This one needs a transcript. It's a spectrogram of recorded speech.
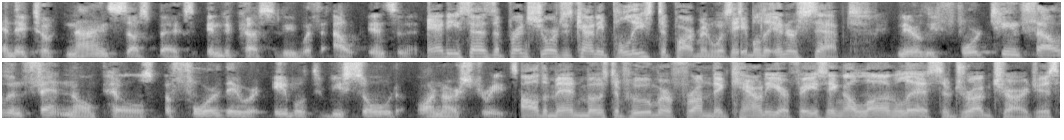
and they took nine suspects into custody without incident. And he says the Prince George's County Police Department was able to intercept nearly 14,000 fentanyl pills before they were able to be sold on our streets. All the men, most of whom are from the county, are facing a long list of drug charges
